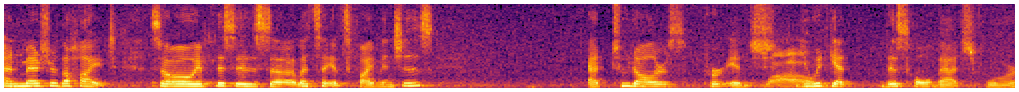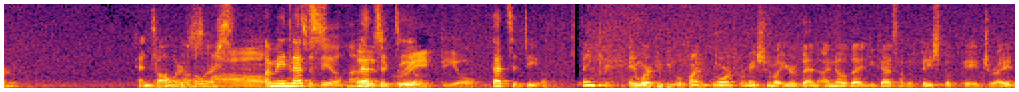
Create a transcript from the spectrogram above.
and measure the height. So if this is, uh, let's say it's five inches, at two dollars per inch, you would get this whole batch for ten dollars. Wow. I mean, That's a deal, huh? That that's is a deal. great deal. That's a deal. Thank you. And where can people find more information about your event? I know that you guys have a Facebook page, right?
